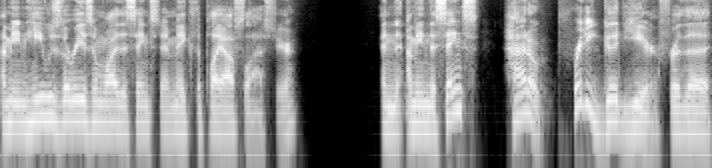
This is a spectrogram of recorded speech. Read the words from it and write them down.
I mean, he was the reason why the Saints didn't make the playoffs last year. And I mean, the Saints had a pretty good year for the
